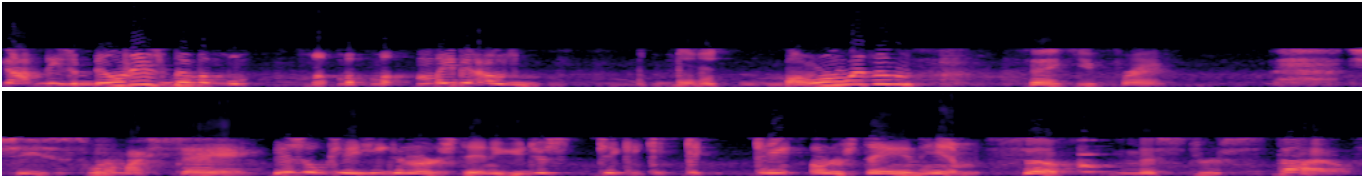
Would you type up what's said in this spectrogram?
got these abilities, but but- but- but maybe I was born with them. Thank you, Frank. Jesus, what am I saying? It's okay. He can understand you. You just c- c- c- can't understand him. So, Mr. Stiles,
